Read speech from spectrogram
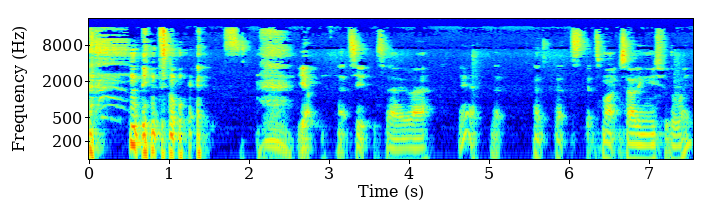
interwebs. Yep, that's it. So uh, yeah, that, that, that's that's my exciting news for the week.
